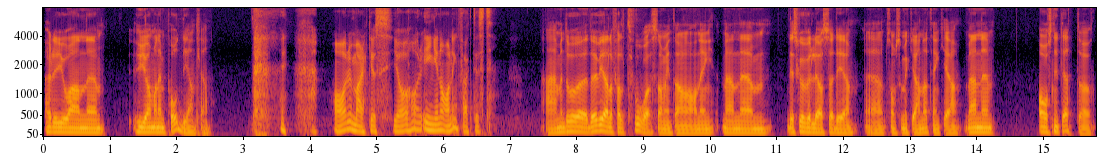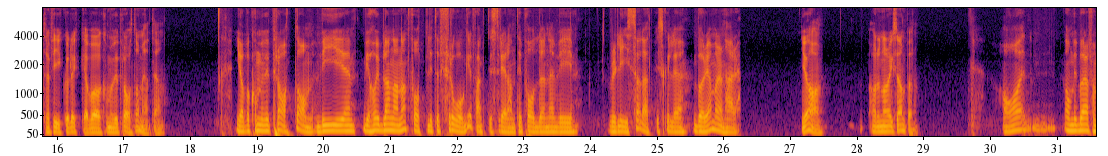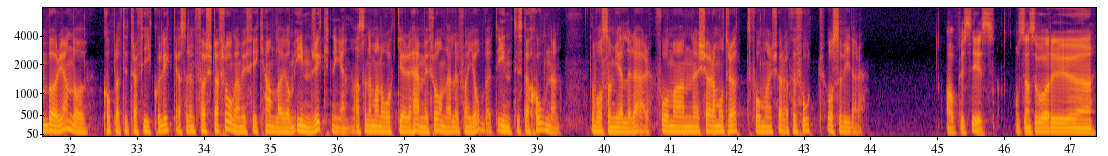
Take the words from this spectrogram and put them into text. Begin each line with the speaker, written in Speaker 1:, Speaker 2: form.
Speaker 1: Hörru Johan, eh, hur gör man en podd egentligen?
Speaker 2: ja du Marcus, jag har ingen aning faktiskt.
Speaker 1: Nej, men då, då är vi i alla fall två som inte har en aning. Men eh, det ska vi väl lösa det, eh, som så mycket annat tänker jag. Men eh, avsnitt ett då, trafikolycka, vad kommer vi prata om egentligen?
Speaker 2: Ja, vad kommer vi prata om? Vi, eh, vi har ju bland annat fått lite frågor faktiskt redan till podden när vi releasade att vi skulle börja med den här.
Speaker 1: Ja, har du några exempel?
Speaker 2: Ja, om vi börjar från början då, kopplat till trafikolycka. Så den första frågan vi fick handlar ju om inryckningen. Alltså när man åker hemifrån eller från jobbet in till stationen och vad som gäller där. Får man köra mot rött? Får man köra för fort? Och så vidare.
Speaker 1: Ja, precis. Och sen så var det ju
